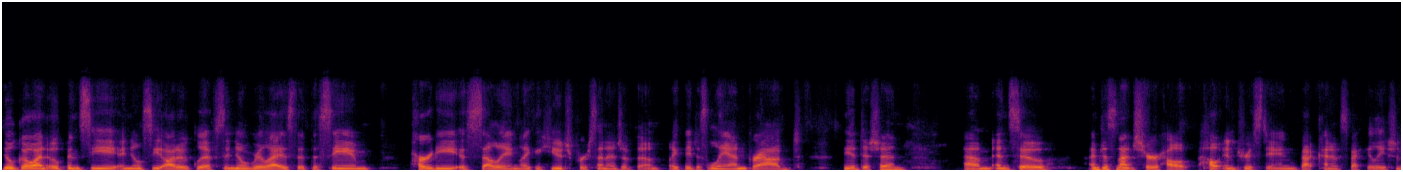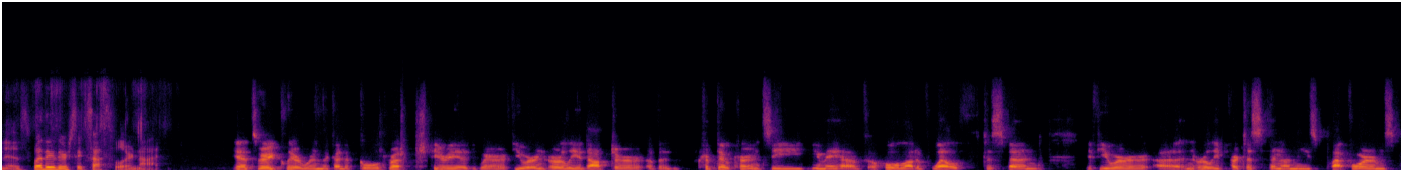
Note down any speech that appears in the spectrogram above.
you'll go on OpenSea and you'll see autoglyphs and you'll realize that the same party is selling like a huge percentage of them. Like they just land grabbed the edition um, and so i'm just not sure how how interesting that kind of speculation is whether they're successful or not. Yeah, it's very clear we're in the kind of gold rush period where if you were an early adopter of a cryptocurrency, you may have a whole lot of wealth to spend. If you were uh, an early participant on these platforms,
